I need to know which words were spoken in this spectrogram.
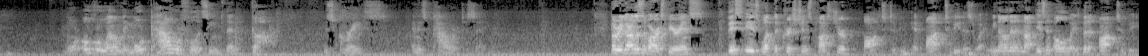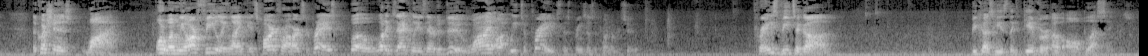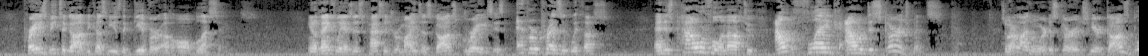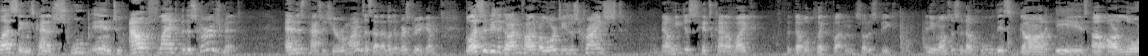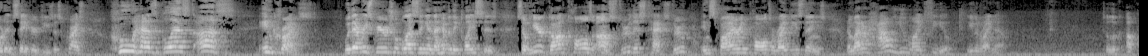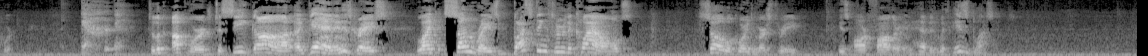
More overwhelming, more powerful, it seems, than God, His grace, and His power to save. But regardless of our experience, this is what the Christian's posture ought to be. It ought to be this way. We know that it not, isn't always, but it ought to be. The question is, why? Or when we are feeling like it's hard for our hearts to praise, well, what exactly is there to do? Why ought we to praise? This brings us to point number two. Praise be to God because He is the giver of all blessings. Praise be to God because He is the giver of all blessings. You know, thankfully, as this passage reminds us, God's grace is ever present with us and is powerful enough to outflank our discouragements. So, in our lives, when we're discouraged, here, God's blessings kind of swoop in to outflank the discouragement. And this passage here reminds us of that. Look at verse 3 again. Blessed be the God and Father of our Lord Jesus Christ. Now, he just hits kind of like the double click button, so to speak, and he wants us to know who this God is of our Lord and Savior Jesus Christ, who has blessed us in Christ with every spiritual blessing in the heavenly places. So here, God calls us through this text, through inspiring Paul to write these things, no matter how you might feel, even right now, to look upward to look upward, to see God again in His grace, like sun rays busting through the clouds. So, according to verse 3, is our Father in heaven with His blessings.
